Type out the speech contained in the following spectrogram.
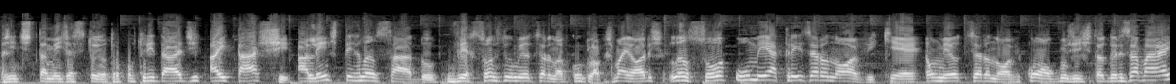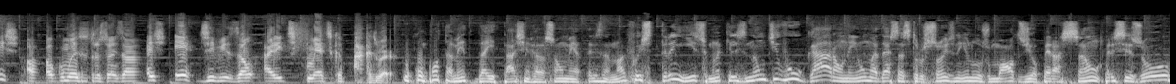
a gente também já citou em outra oportunidade, a Itachi, além de ter lançado versões do 6809 com clocks maiores, lançou o 6309, que é um 6809 com alguns registradores a mais, algumas instruções a mais e divisão aritmética hardware. O comportamento da Itachi em relação ao 6309 foi estranhíssimo, né? Que eles não divulgaram nenhuma dessas instruções, nenhum dos modos de operação. Precisou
